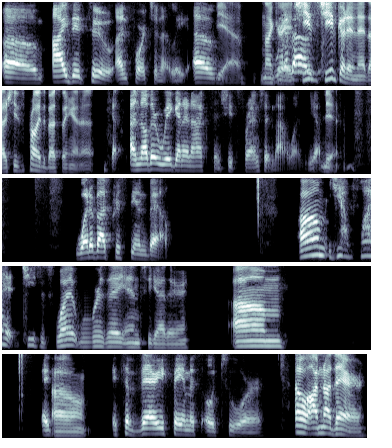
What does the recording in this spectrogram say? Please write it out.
Um, I did too, unfortunately. Um, yeah, not great. about- she's she's good in it though. She's probably the best thing in it. yeah, Another wig and an accent. She's French in that one. Yeah. Yeah. What about Christian Bale? Um. Yeah. What? Jesus. What were they in together? Um. It's, Oh. it's a very famous auteur. Oh, I'm not there.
